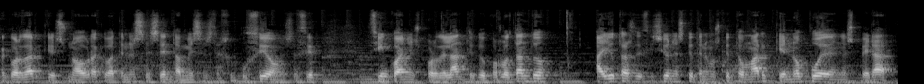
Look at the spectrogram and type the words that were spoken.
recordar que es una obra que va a tener 60 meses de ejecución, es decir, 5 años por delante, que por lo tanto hay otras decisiones que tenemos que tomar que no pueden esperar.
